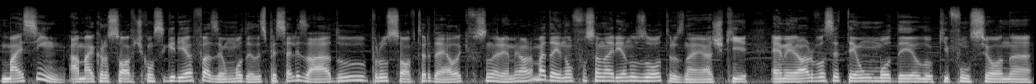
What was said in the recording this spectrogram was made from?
Mas sim, a Microsoft conseguiria fazer um modelo especializado para o software dela que funcionaria melhor, mas daí não funcionaria nos outros, né? Acho que é melhor você ter um modelo que funciona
